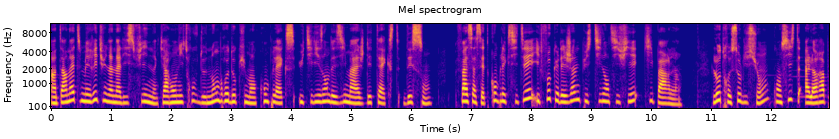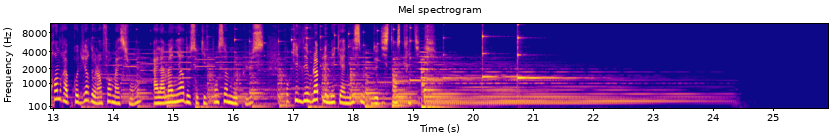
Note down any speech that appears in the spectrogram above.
Internet mérite une analyse fine car on y trouve de nombreux documents complexes utilisant des images, des textes, des sons. Face à cette complexité, il faut que les jeunes puissent identifier qui parle. L'autre solution consiste à leur apprendre à produire de l'information à la manière de ce qu'ils consomment le plus pour qu'ils développent les mécanismes de distance critique.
